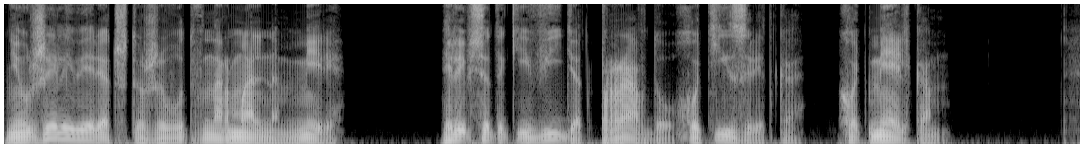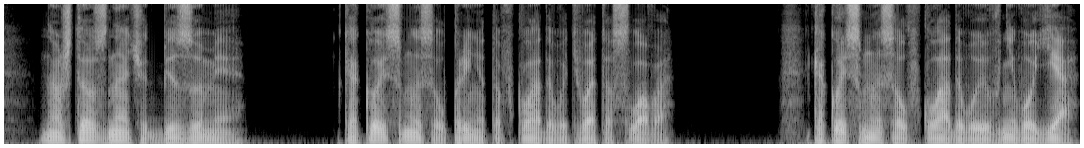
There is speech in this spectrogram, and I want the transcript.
Неужели верят, что живут в нормальном мире? Или все-таки видят правду, хоть изредка, хоть мельком? Но что значит безумие? Какой смысл принято вкладывать в это слово? Какой смысл вкладываю в него я?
